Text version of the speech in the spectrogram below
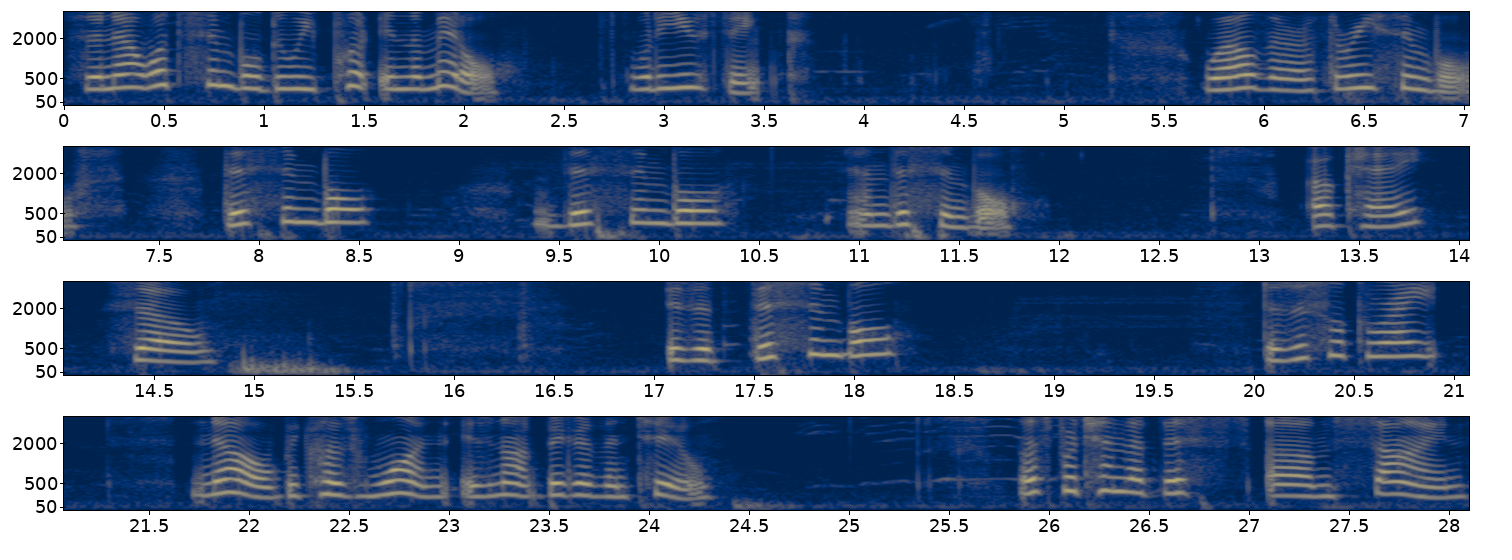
So now what symbol do we put in the middle? What do you think? Well, there are three symbols. This symbol, this symbol, and this symbol. Okay, so is it this symbol? Does this look right? No, because 1 is not bigger than 2. Let's pretend that this um, sign,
